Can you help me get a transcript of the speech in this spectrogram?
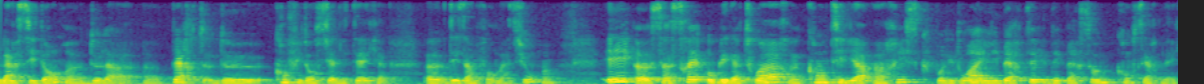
l'incident, de la perte de confidentialité des informations. Et ça serait obligatoire quand il y a un risque pour les droits et libertés des personnes concernées.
